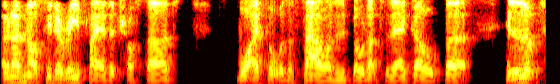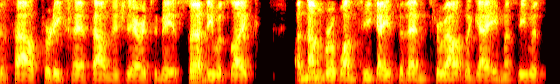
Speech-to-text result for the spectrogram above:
I mean, I've not seen a replay of the Trossard, what I thought was a foul and the build up to their goal, but it looked a foul, pretty clear foul in the area to me. It certainly was like a number of ones he gave for them throughout the game as he was,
